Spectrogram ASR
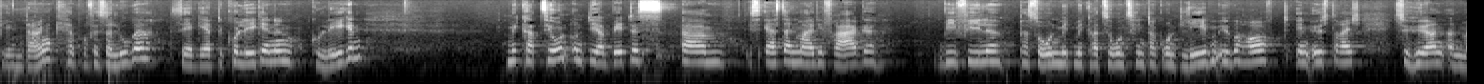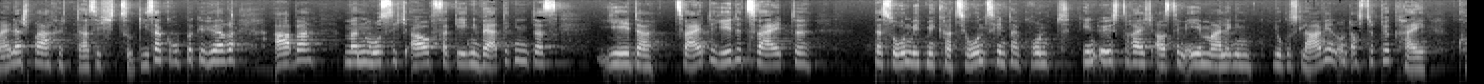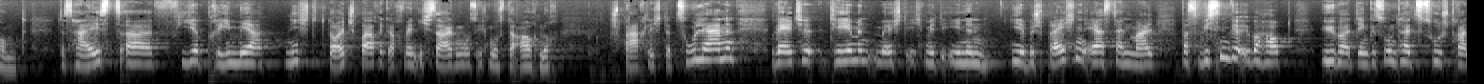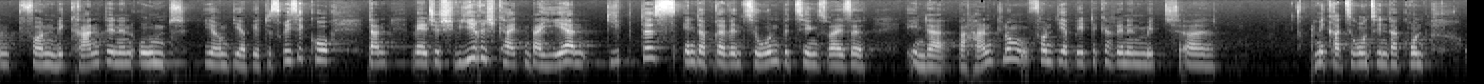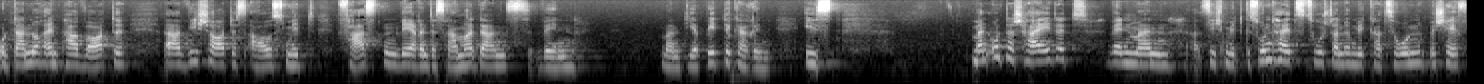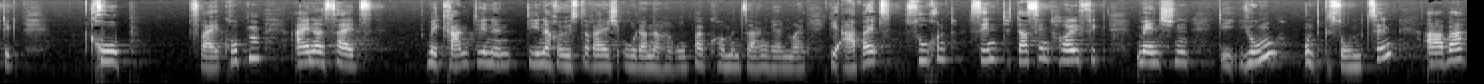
Vielen Dank, Herr Professor Luger, sehr geehrte Kolleginnen und Kollegen. Migration und Diabetes ähm, ist erst einmal die Frage, wie viele Personen mit Migrationshintergrund leben überhaupt in Österreich. Sie hören an meiner Sprache, dass ich zu dieser Gruppe gehöre, aber man muss sich auch vergegenwärtigen, dass jeder zweite, jede zweite Person mit Migrationshintergrund in Österreich aus dem ehemaligen Jugoslawien und aus der Türkei kommt. Das heißt, vier äh, primär nicht deutschsprachig, auch wenn ich sagen muss, ich musste auch noch sprachlich dazulernen. Welche Themen möchte ich mit Ihnen hier besprechen? Erst einmal, was wissen wir überhaupt über den Gesundheitszustand von Migrantinnen und ihrem Diabetesrisiko? Dann, welche Schwierigkeiten, Barrieren gibt es in der Prävention bzw. in der Behandlung von Diabetikerinnen mit äh, Migrationshintergrund und dann noch ein paar Worte. Äh, wie schaut es aus mit Fasten während des Ramadans, wenn man Diabetikerin ist. Man unterscheidet, wenn man sich mit Gesundheitszustand und Migration beschäftigt, grob zwei Gruppen. Einerseits Migrantinnen, die nach Österreich oder nach Europa kommen, sagen wir einmal, die arbeitssuchend sind. Das sind häufig Menschen, die jung und gesund sind, aber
